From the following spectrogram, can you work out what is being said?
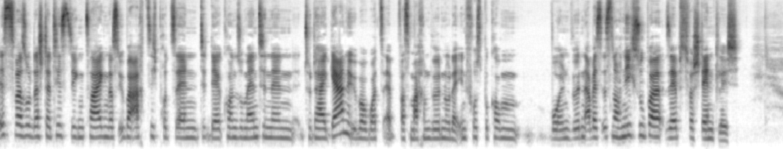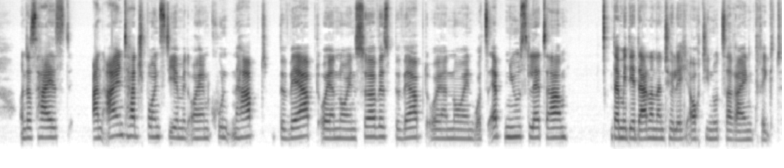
ist zwar so, dass Statistiken zeigen, dass über 80 Prozent der Konsumentinnen total gerne über WhatsApp was machen würden oder Infos bekommen wollen würden, aber es ist noch nicht super selbstverständlich. Und das heißt, an allen Touchpoints, die ihr mit euren Kunden habt, bewerbt euren neuen Service, bewerbt euren neuen WhatsApp-Newsletter, damit ihr da dann natürlich auch die Nutzer reinkriegt,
